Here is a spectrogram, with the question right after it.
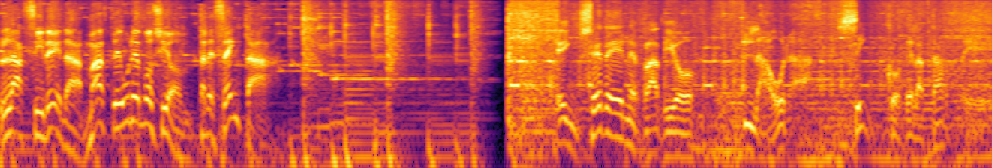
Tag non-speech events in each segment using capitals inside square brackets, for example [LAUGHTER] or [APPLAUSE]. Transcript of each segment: La sirena, más de una emoción, presenta. En CDN Radio, la hora 5 de la tarde.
